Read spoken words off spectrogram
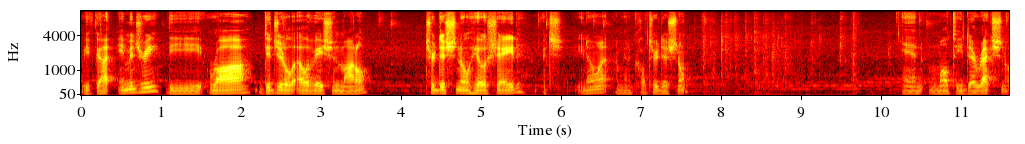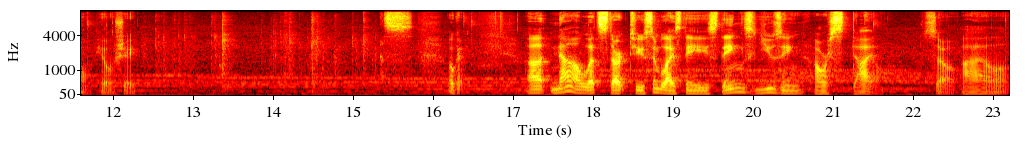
we've got imagery, the raw digital elevation model, traditional hillshade, which, you know what, I'm gonna call traditional, and multi-directional hillshade. Yes. Okay. Uh, now let's start to symbolize these things using our style. So I'll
